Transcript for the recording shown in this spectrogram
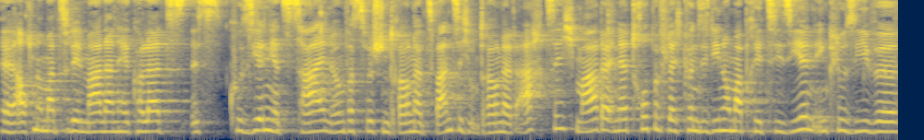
Äh, auch nochmal zu den Mardern, Herr Kollatz, es kursieren jetzt Zahlen irgendwas zwischen 320 und 380 Marder in der Truppe. Vielleicht können Sie die nochmal präzisieren, inklusive äh,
